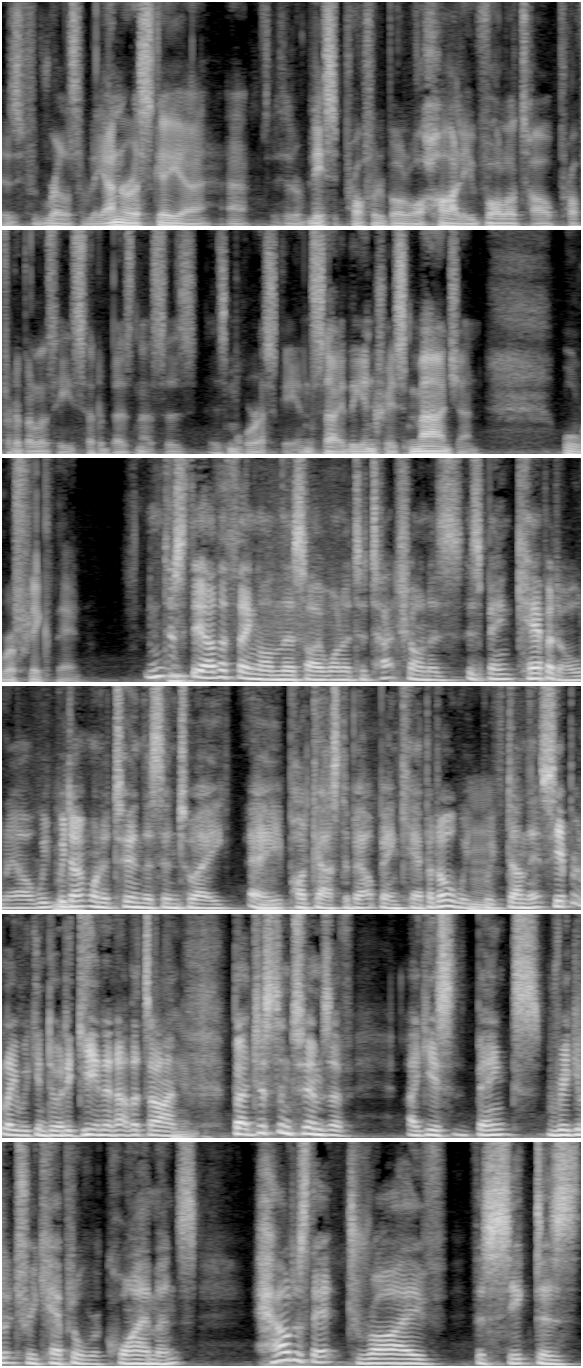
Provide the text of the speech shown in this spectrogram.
is relatively unrisky, a, a, sort of less profitable or highly volatile profitability sort of business is, is more risky. And so the interest margin will reflect that. And just the other thing on this I wanted to touch on is, is bank capital. Now, we, mm. we don't want to turn this into a, a mm. podcast about bank capital. We, have mm. done that separately. We can do it again another time. Yeah. But just in terms of, I guess, banks' regulatory capital requirements, how does that drive the sectors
